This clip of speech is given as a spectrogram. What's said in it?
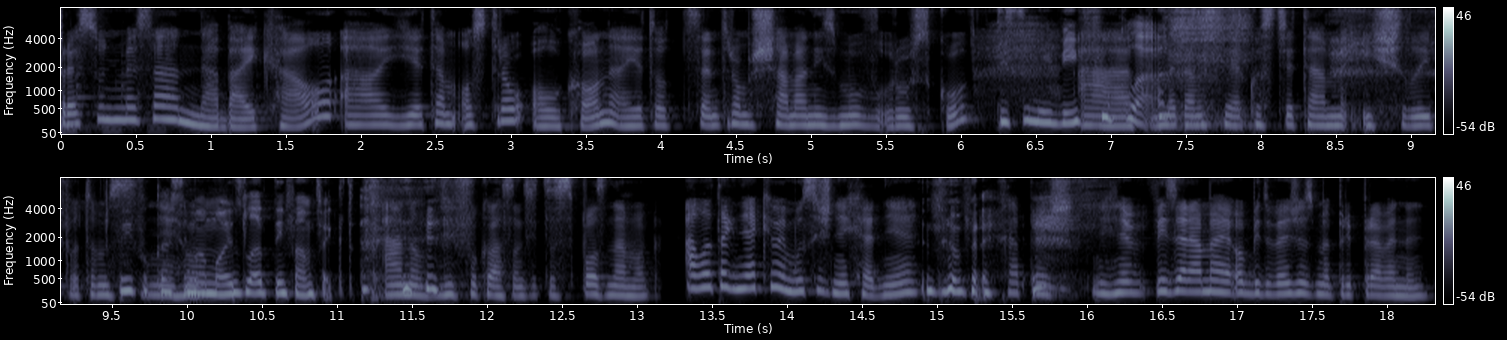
Presuňme sa na Bajkal a je tam ostrov Olkon a je to centrom šamanizmu v Rusku. Ty si mi vyfúkla. A pamätám si, ako ste tam išli potom Vyfúkla snehu. si ma môj zlatný fun fact. Áno, vyfúkla som ti to z poznámok. Ale tak nejaké mi musíš nechať, nie? Dobre. Chápeš? Vyzeráme aj obidve, že sme pripravené.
